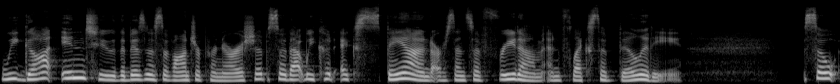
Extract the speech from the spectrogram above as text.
We got into the business of entrepreneurship so that we could expand our sense of freedom and flexibility. So,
